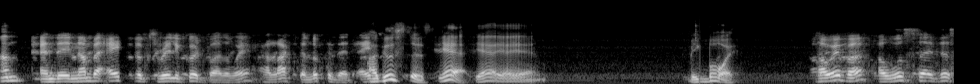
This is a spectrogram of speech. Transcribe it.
Um, And their number eight looks really good, by the way. I like the look of that eight. Augustus, yeah, yeah, yeah, yeah, big boy. However, I will say this:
